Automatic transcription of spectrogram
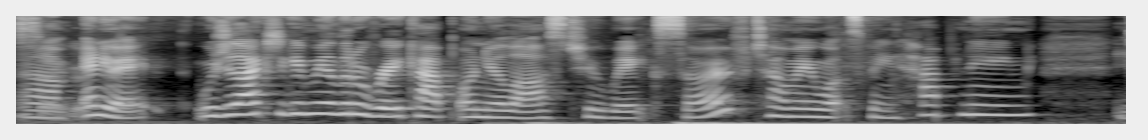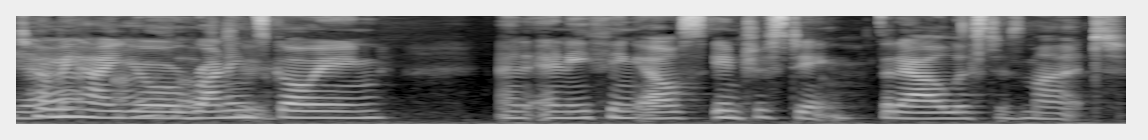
So Um, good. anyway, would you like to give me a little recap on your last two weeks, Soph? Tell me what's been happening. Yeah, Tell me how your running's to. going, and anything else interesting that our listeners might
